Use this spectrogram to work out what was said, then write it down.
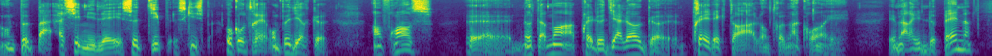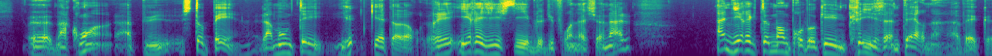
on ne peut pas assimiler ce type. Ce qui, au contraire, on peut dire que en France, notamment après le dialogue préélectoral entre Macron et, Marine Le Pen, euh, Macron a pu stopper la montée qui est alors irrésistible du Front National, indirectement provoquer une crise interne avec euh,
